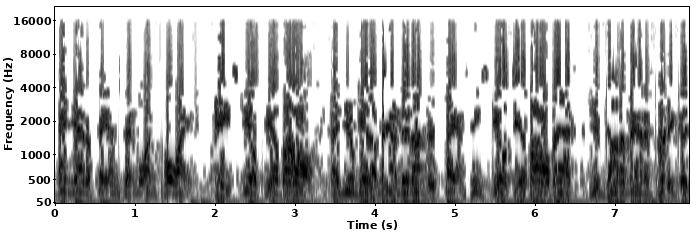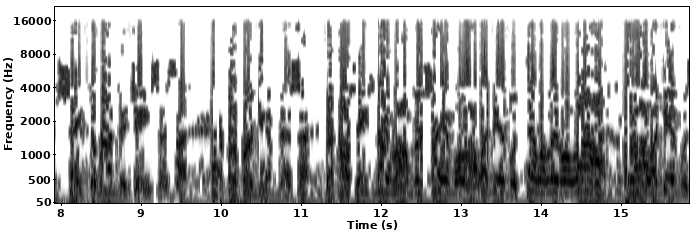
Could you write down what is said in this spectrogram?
and yet offends in one point, he's guilty of all. And you get a man that understands he's guilty of all that, you've got a man in pretty good shape to run to Jesus uh, for forgiveness. Uh, because he's no longer saying, well, all I did was tell a little lie, or all I did was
